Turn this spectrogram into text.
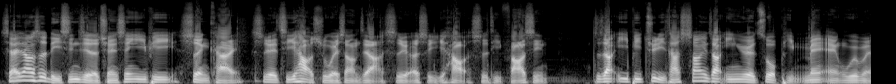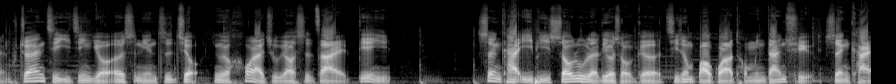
下一张是李心洁的全新 EP《盛开》，四月七号数位上架，四月二十一号实体发行。这张 EP 距离他上一张音乐作品《Man and Women》专辑已经有二十年之久，因为后来主要是在电影《盛开》EP 收录了六首歌，其中包括了同名单曲《盛开》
